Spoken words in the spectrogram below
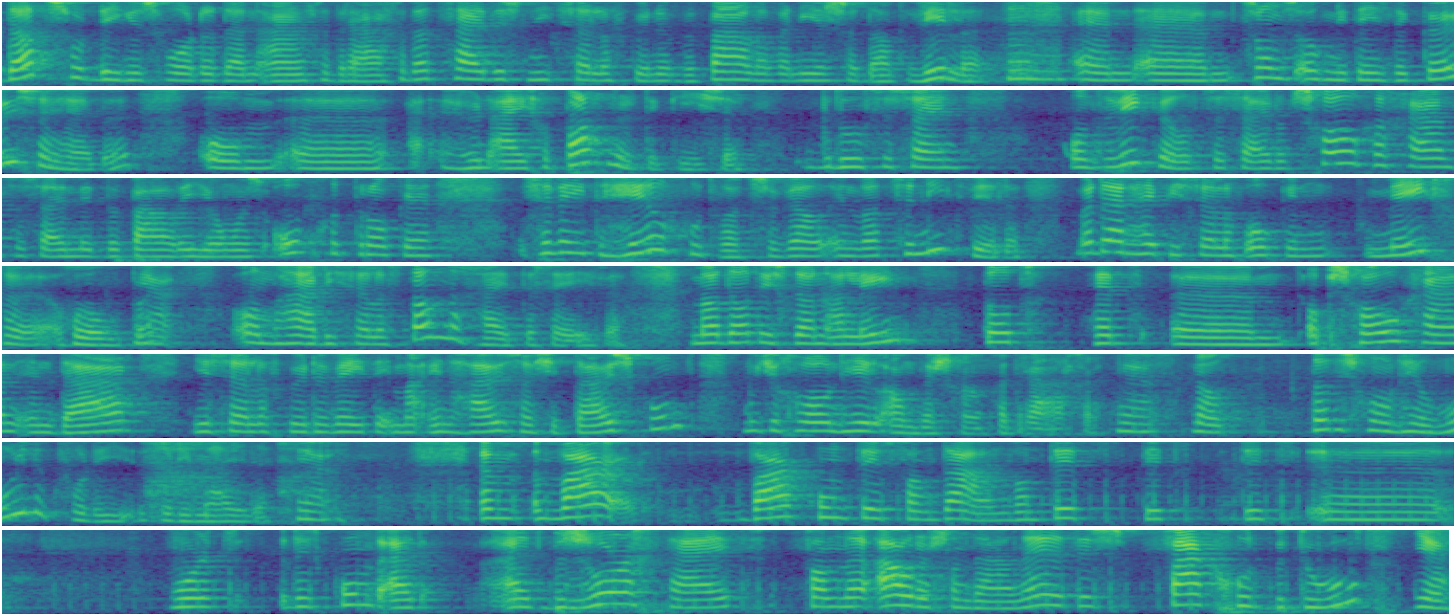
Dat soort dingen worden dan aangedragen. Dat zij dus niet zelf kunnen bepalen wanneer ze dat willen. Mm. En uh, soms ook niet eens de keuze hebben om uh, hun eigen partner te kiezen. Ik bedoel, ze zijn ontwikkeld. Ze zijn op school gegaan, ze zijn met bepaalde jongens opgetrokken. Ze weten heel goed wat ze wel en wat ze niet willen. Maar daar heb je zelf ook in meegeholpen Ja. om haar die zelfstandigheid te geven. Maar dat is dan alleen tot het ehm, op school gaan en daar jezelf kunnen weten. Maar in huis, als je thuis komt, moet je gewoon heel anders gaan gedragen. Ja. Nou, dat is gewoon heel moeilijk voor die, voor die meiden. Ja. En waar, waar komt dit vandaan? Want dit, dit, dit, uh, wordt, dit komt uit, uit bezorgdheid van de ouders vandaan. Hè? Het is vaak goed bedoeld. Ja,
